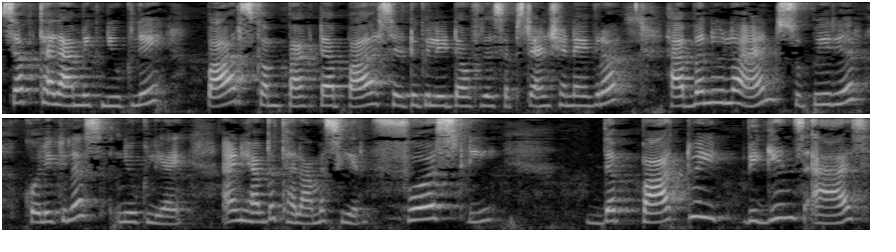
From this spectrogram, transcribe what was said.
subthalamic nuclei pars compacta pars reticulata of the substantia nigra habenula and superior colliculus nuclei. And you have the thalamus here. Firstly the pathway begins as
